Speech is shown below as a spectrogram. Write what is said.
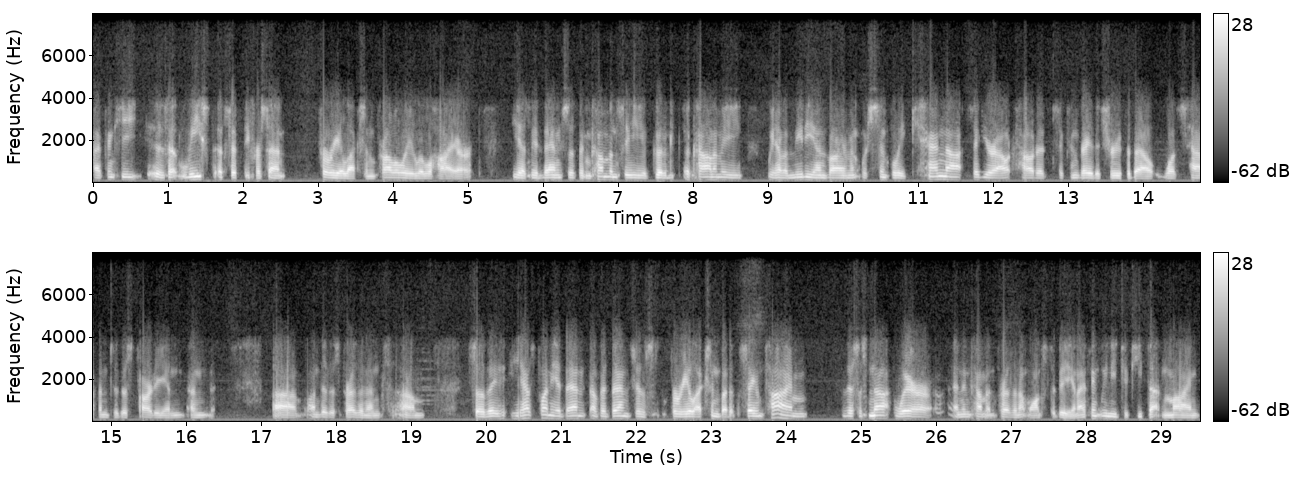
I think he is at least at 50% for reelection, probably a little higher. He has the advantage of incumbency, a good economy. We have a media environment which simply cannot figure out how to, to convey the truth about what's happened to this party and, and um, under this president. Um, so they, he has plenty of, of advantages for reelection, but at the same time, this is not where an incumbent president wants to be, and I think we need to keep that in mind.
